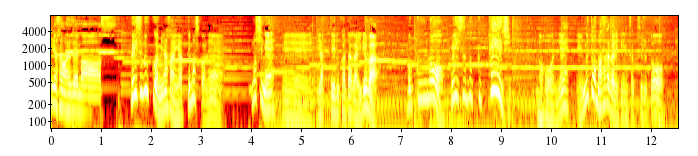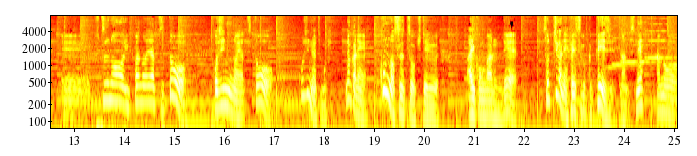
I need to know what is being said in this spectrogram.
皆さんおはようございます。Facebook は皆さんやってますかね？もしね、えー、やっている方がいれば、僕の Facebook ページの方にね、えー武藤正孝で検索すると、えー普通の一般のやつと、個人のやつと、個人のやつも、なんかね、紺のスーツを着てるアイコンがあるんで、そっちがね、Facebook ページなんですね。あの、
